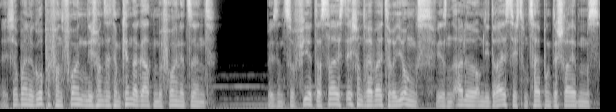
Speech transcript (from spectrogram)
Ich habe eine Gruppe von Freunden, die schon seit dem Kindergarten befreundet sind. Wir sind zu viert, das heißt ich und drei weitere Jungs. Wir sind alle um die 30 zum Zeitpunkt des Schreibens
